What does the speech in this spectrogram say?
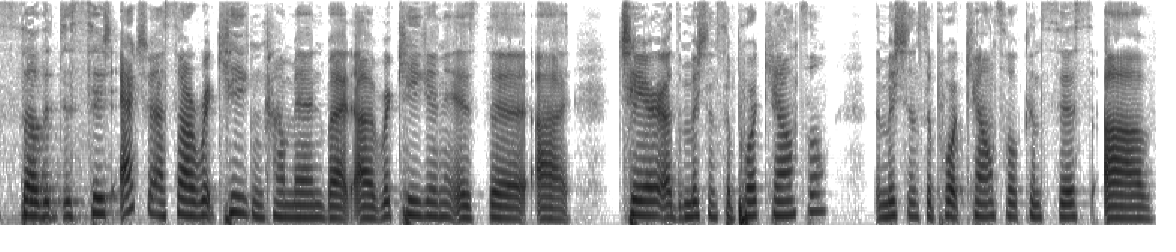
So the decision, actually, I saw Rick Keegan come in, but uh, Rick Keegan is the uh, chair of the Mission Support Council. The Mission Support Council consists of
